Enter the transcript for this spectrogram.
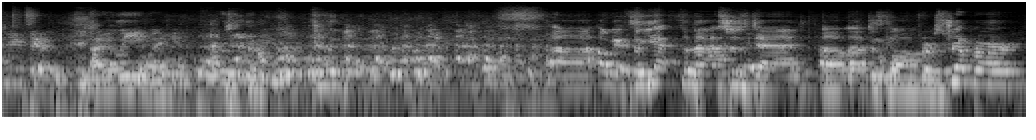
I don't you do. I only eat white people. Uh, okay, so yes, Sebastian's dad uh, left his mom for a stripper,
